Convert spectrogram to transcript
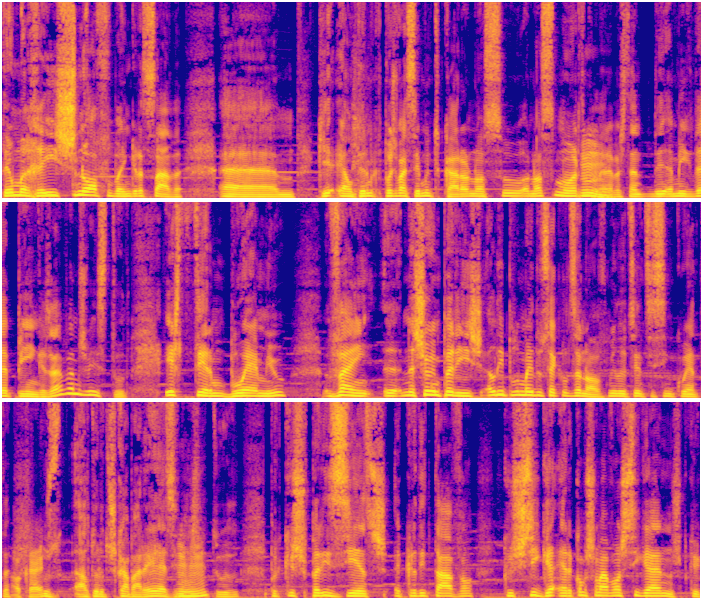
Tem uma raiz xenófoba engraçada, ahm, que é um termo que depois vai ser muito caro ao nosso, ao nosso morto, Hum. era bastante amigo da pinga. Já vamos ver isso tudo. Este termo, boémio, vem, eh, nasceu em Paris, ali pelo meio do século XIX, 1850, Ok. nos- à altura dos cabarés e e tudo, porque os parisienses acreditavam que os ciga... era como chamavam os ciganos, porque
